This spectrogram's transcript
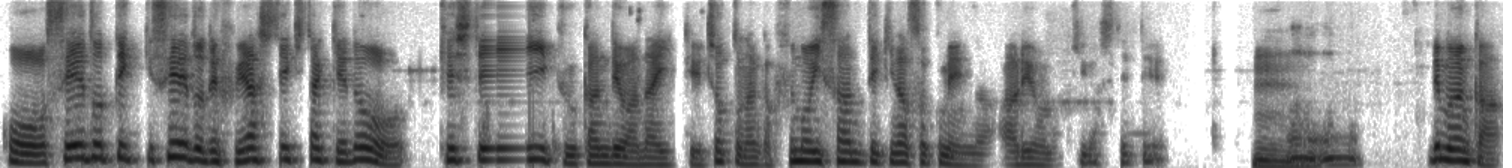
こう、制度的、制度で増やしてきたけど、決していい空間ではないっていう、ちょっとなんか負の遺産的な側面があるような気がしてて、うん。でもなんか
